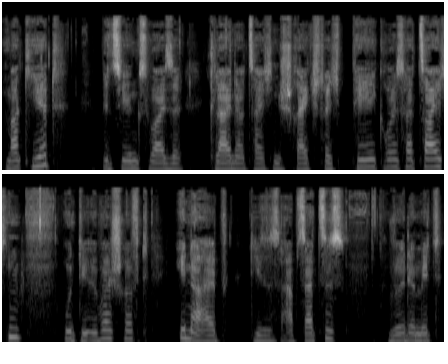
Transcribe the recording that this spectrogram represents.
markiert, beziehungsweise kleiner Zeichen Schrägstrich P größer Zeichen und die Überschrift innerhalb dieses Absatzes würde mit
